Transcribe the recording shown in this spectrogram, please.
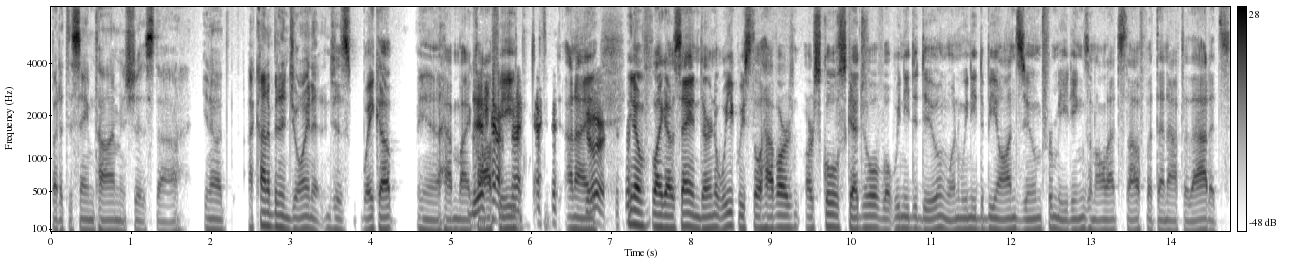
But at the same time, it's just, uh, you know, I kind of been enjoying it and just wake up, you know, have my coffee. Yeah. and I, sure. you know, like I was saying, during the week, we still have our, our school schedule of what we need to do and when we need to be on Zoom for meetings and all that stuff. But then after that, it's,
